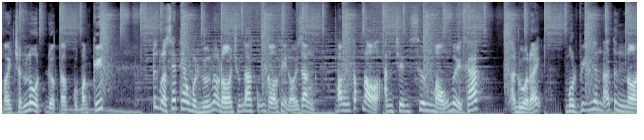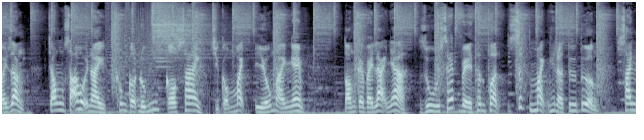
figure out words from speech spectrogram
mà chấn lột được cả của băng kít. Tức là xét theo một hướng nào đó chúng ta cũng có thể nói rằng băng tóc đỏ ăn trên xương máu người khác. À đùa đấy, một vị nhân đã từng nói rằng trong xã hội này không có đúng có sai, chỉ có mạnh yếu mà anh em. Tóm cái váy lại nhá, dù xét về thân phận, sức mạnh hay là tư tưởng xanh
